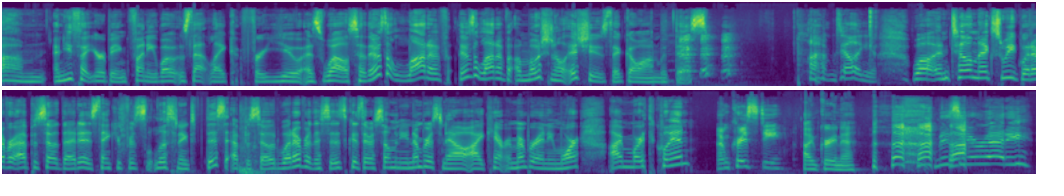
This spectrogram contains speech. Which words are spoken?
um and you thought you were being funny what was that like for you as well so there's a lot of there's a lot of emotional issues that go on with this I'm telling you. Well, until next week, whatever episode that is, thank you for listening to this episode, whatever this is, because there's so many numbers now, I can't remember anymore. I'm Martha Quinn. I'm Christie. I'm Karena. Miss you already.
